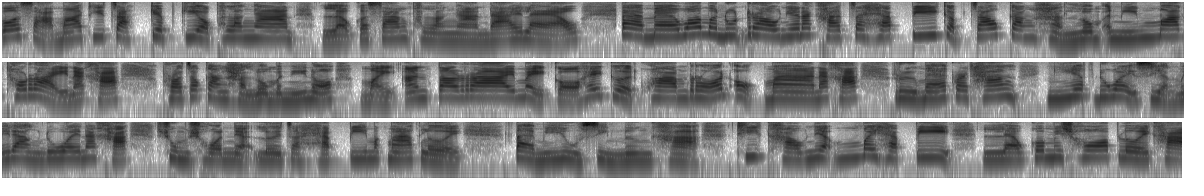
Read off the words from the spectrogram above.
ก็สามารถที่จะเก็บเกี่ยวพลังงาน แล้วก็สร้างพลังงานได้แล้ว แต่แม้ว่ามนุษย์เราเนี่ยนะคะจะ happy กับเจ้ากังหันลมอันนี้มากเท่าไหร่นะคะ เพราะเจ้ากังหันลมอันนี้เนาะไม่อันตรายไม่ก่อให้เกิดความร้อนออกมานะคะ หรือแม้กระทั่งเงียบด้วยเสียงไม่ดังด้วยนะคะ ชุมชนเนี่ยเลยจะ happy มากๆเลยแต่มีอยู่สิ่งหนึ่งค่ะ ที่เขาเนี่ยไม่แฮปปี้แล้วก็ไม่ชอบเลยค่ะ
